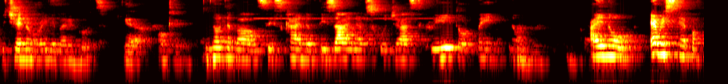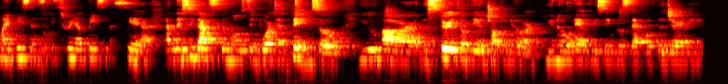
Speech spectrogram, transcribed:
which I know really very good. Yeah. Okay. Not about this kind of designers who just create or paint. No, Mhm. I know every step of my business, it's real business. Yeah, and they see that's the most important thing. So you are the spirit of the entrepreneur. You know every single step of the journey.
